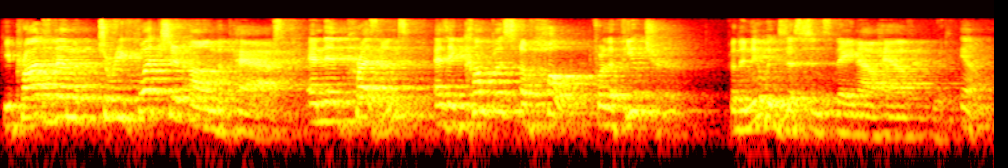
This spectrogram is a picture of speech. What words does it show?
He prods them to reflection on the past and then present as a compass of hope for the future, for the new existence they now have with Him.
